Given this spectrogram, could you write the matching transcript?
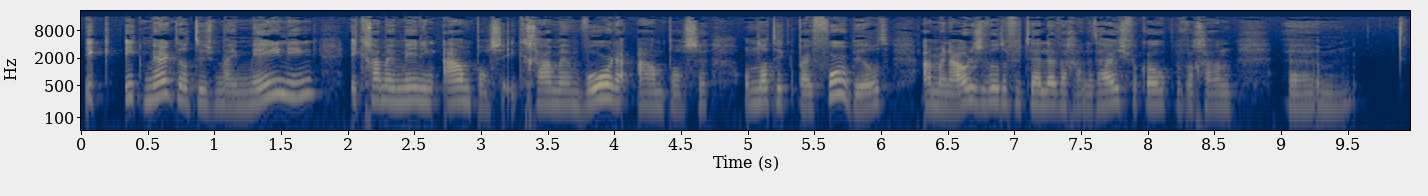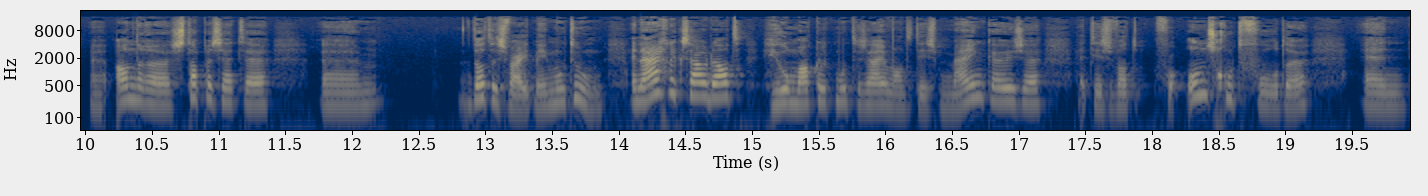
ik, ik merk dat dus mijn mening, ik ga mijn mening aanpassen. Ik ga mijn woorden aanpassen. Omdat ik bijvoorbeeld aan mijn ouders wilde vertellen: we gaan het huis verkopen, we gaan um, uh, andere stappen zetten. Um, dat is waar je het mee moet doen. En eigenlijk zou dat heel makkelijk moeten zijn, want het is mijn keuze. Het is wat voor ons goed voelde. En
